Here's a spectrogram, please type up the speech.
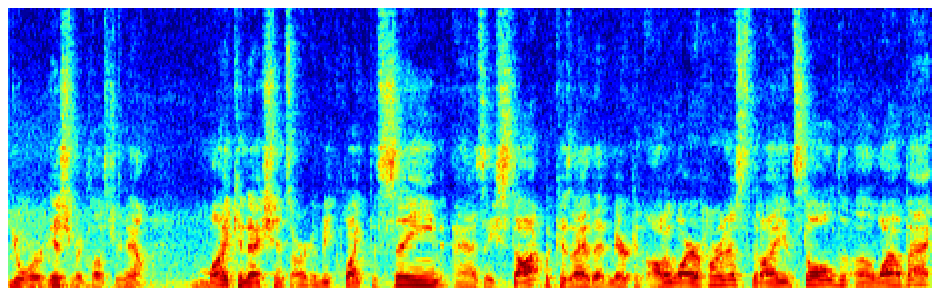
your instrument cluster. Now, my connections aren't going to be quite the same as a stock because I have that American Auto Wire harness that I installed a while back.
